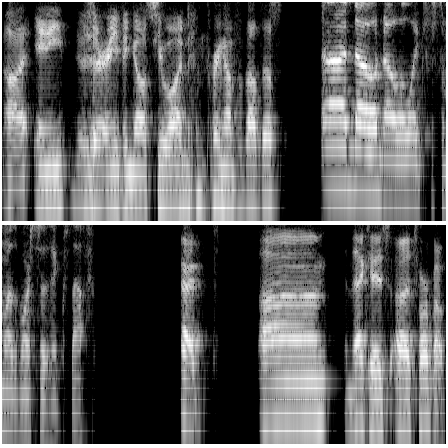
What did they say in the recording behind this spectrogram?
Uh, any is there anything else you wanted to bring up about this? Uh, no, no, I'll wait for some of the more specific stuff. All right. Um, in that case, uh, Torpo.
